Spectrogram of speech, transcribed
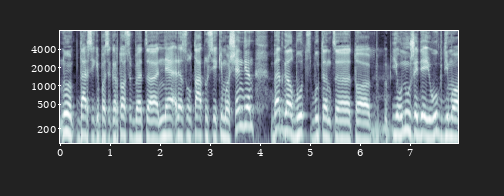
nu, dar sėki pasikartosiu, bet uh, ne rezultatų siekimo šiandien, bet galbūt būtent uh, to jaunų žaidėjų ūkdymo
